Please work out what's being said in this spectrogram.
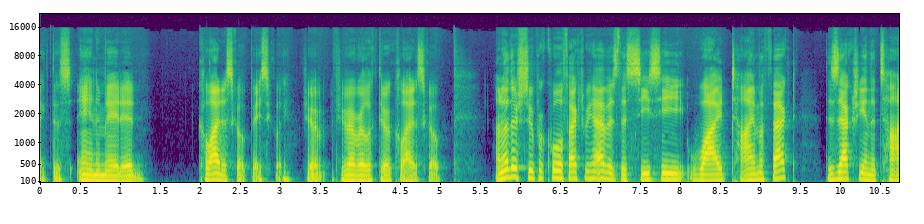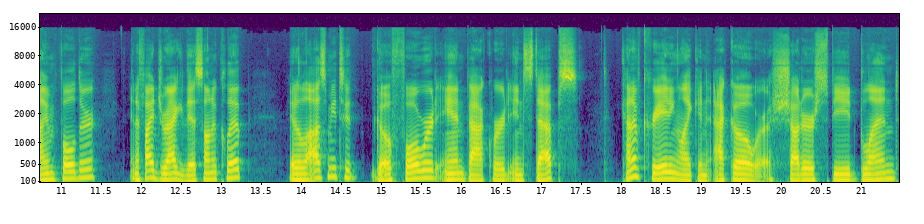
like this animated kaleidoscope, basically, if, you if you've ever looked through a kaleidoscope. Another super cool effect we have is the CC wide time effect. This is actually in the time folder. And if I drag this on a clip, it allows me to go forward and backward in steps, kind of creating like an echo or a shutter speed blend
